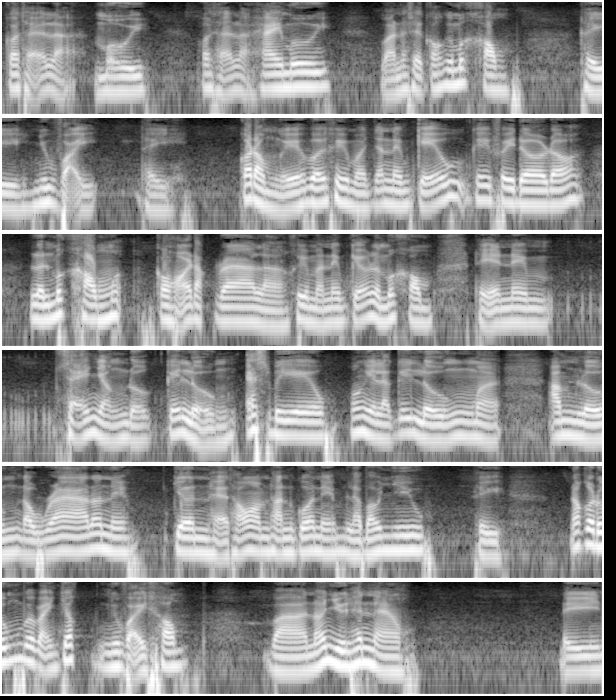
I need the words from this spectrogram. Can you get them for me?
có thể là 10 có thể là 20 và nó sẽ có cái mức không. Thì như vậy thì có đồng nghĩa với khi mà anh em kéo cái fader đó lên mức không á câu hỏi đặt ra là khi mà anh em kéo lên mức không thì anh em sẽ nhận được cái lượng SPL có nghĩa là cái lượng mà âm lượng đầu ra đó anh em trên hệ thống âm thanh của anh em là bao nhiêu thì nó có đúng với bản chất như vậy không? Và nó như thế nào? Thì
